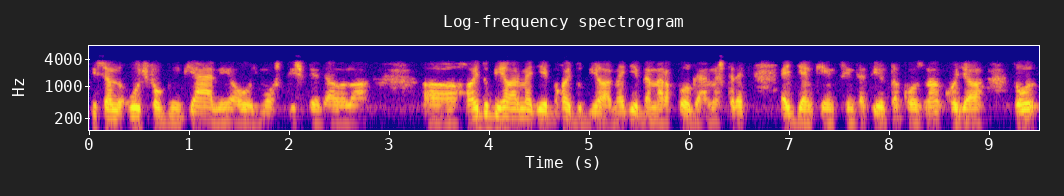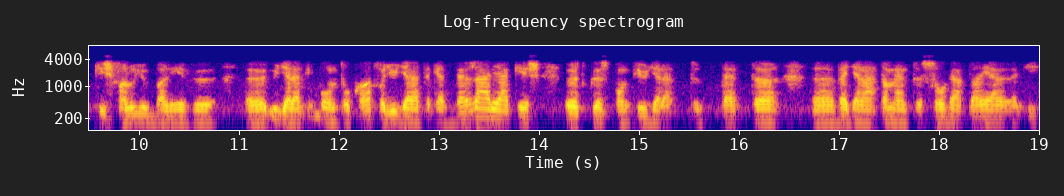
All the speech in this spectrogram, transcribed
hiszen úgy fogunk járni, ahogy most is például a, a Hajdubihar megyében, Hajdubihar megyében már a polgármesterek egyenként szinte tiltakoznak, hogy a kisfalujukban lévő ügyeleti pontokat, vagy ügyeleteket bezárják, és öt központi ügyeletet vegyen át a mentőszolgálata a jelenlegi,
